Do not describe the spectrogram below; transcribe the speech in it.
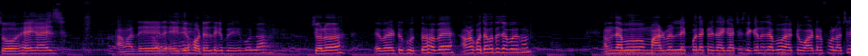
সো হে গাইজ আমাদের এই যে হোটেল থেকে বেরিয়ে পড়লাম। চলো, এবার একটু ঘুরতে হবে। আমরা কোথায় কোথায় যাব এখন? আমরা যাব মার্বেল লেক বলে একটা জায়গা আছে সেখানে যাব একটা ওয়াটারফল আছে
